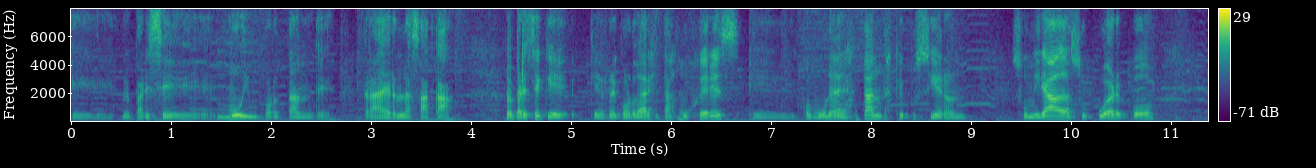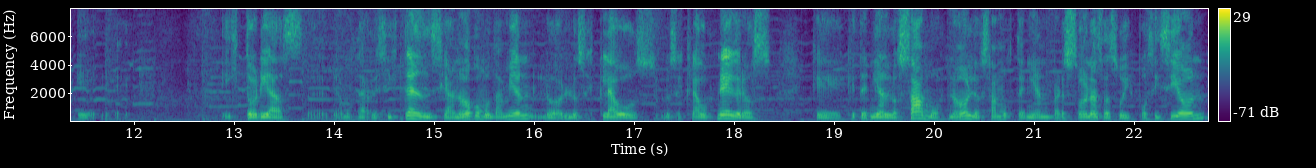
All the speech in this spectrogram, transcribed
eh, me parece muy importante traerlas acá. Me parece que, recordar a estas mujeres eh, como una de las tantas que pusieron su mirada, su cuerpo, eh, historias digamos, de resistencia, ¿no? como también los, esclavos, los esclavos negros que, tenían los amos, ¿no? Los amos tenían personas a su disposición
